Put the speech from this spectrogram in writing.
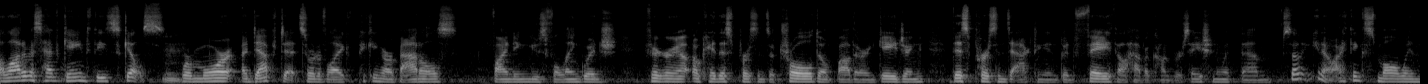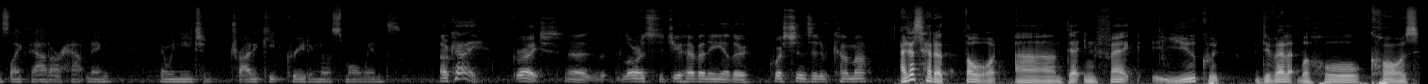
a lot of us have gained these skills. Mm. We're more adept at sort of like picking our battles, finding useful language, figuring out, okay, this person's a troll, don't bother engaging. This person's acting in good faith, I'll have a conversation with them. So, you know, I think small wins like that are happening, and we need to try to keep creating those small wins. Okay, great. Uh, Lawrence, did you have any other questions that have come up? I just had a thought um, that, in fact, you could develop a whole course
